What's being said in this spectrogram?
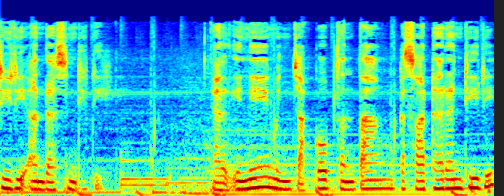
diri Anda sendiri. Hal ini mencakup tentang kesadaran diri,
